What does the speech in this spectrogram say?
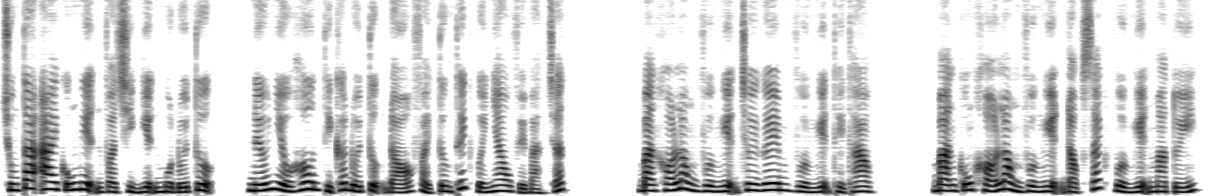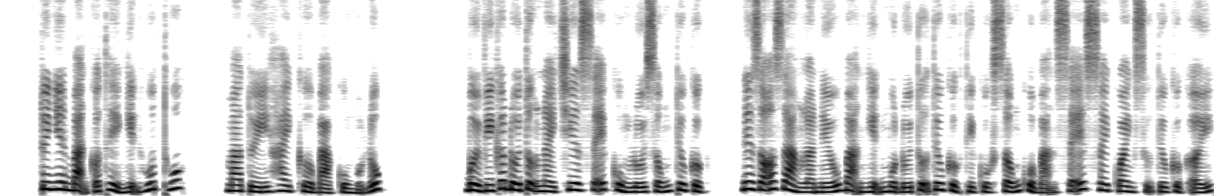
chúng ta ai cũng nghiện và chỉ nghiện một đối tượng, nếu nhiều hơn thì các đối tượng đó phải tương thích với nhau về bản chất. Bạn khó lòng vừa nghiện chơi game vừa nghiện thể thao. Bạn cũng khó lòng vừa nghiện đọc sách vừa nghiện ma túy. Tuy nhiên bạn có thể nghiện hút thuốc, ma túy hay cờ bạc cùng một lúc. Bởi vì các đối tượng này chia sẻ cùng lối sống tiêu cực, nên rõ ràng là nếu bạn nghiện một đối tượng tiêu cực thì cuộc sống của bạn sẽ xoay quanh sự tiêu cực ấy.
